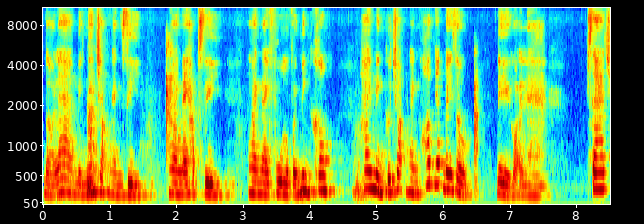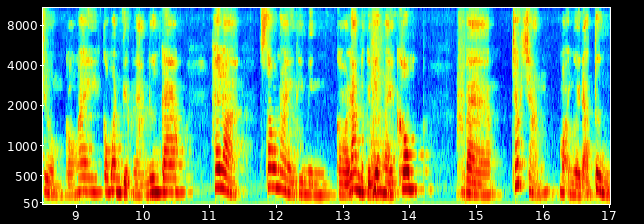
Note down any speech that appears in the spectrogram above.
đó là mình nên chọn ngành gì, ngành này học gì, ngành này phù hợp với mình không? Hay mình cứ chọn ngành hot nhất bây giờ để gọi là ra trường có ngay công ăn việc làm lương cao? Hay là sau này thì mình có làm được cái việc này không? Và chắc chắn mọi người đã từng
